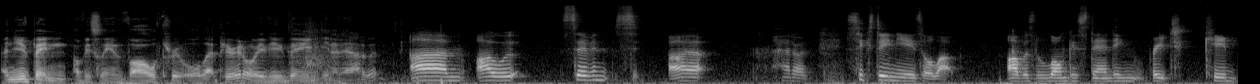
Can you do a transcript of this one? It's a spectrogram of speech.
And you've been obviously involved through all that period, or have you been in and out of it? Um, I was seven, uh, how do I, 16 years all up. I was the longest standing Reach kid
